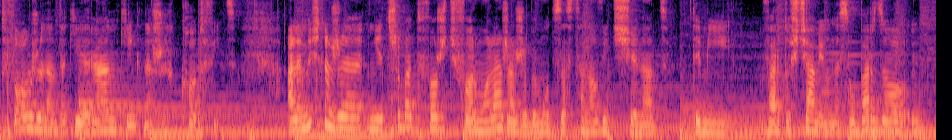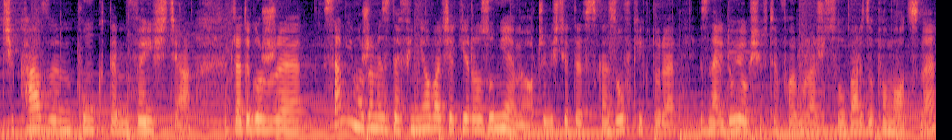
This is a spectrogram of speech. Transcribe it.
tworzy nam taki ranking naszych kotwic. Ale myślę, że nie trzeba tworzyć formularza, żeby móc zastanowić się nad tymi wartościami. One są bardzo ciekawym punktem wyjścia, dlatego że sami możemy zdefiniować, jakie rozumiemy. Oczywiście te wskazówki, które znajdują się w tym formularzu, są bardzo pomocne,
